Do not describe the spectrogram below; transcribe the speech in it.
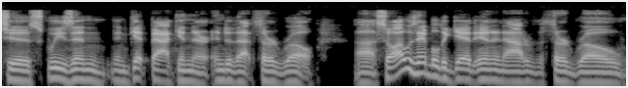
to squeeze in and get back in there into that third row. Uh, so I was able to get in and out of the third row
